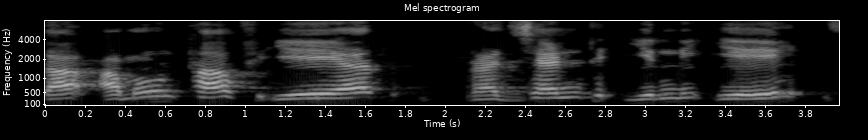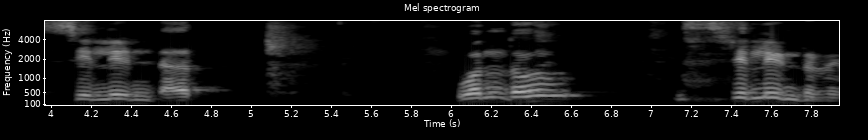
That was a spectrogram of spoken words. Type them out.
the amount of air present in a cylinder ಒಂದು ಸಿಲಿಂಡರ್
